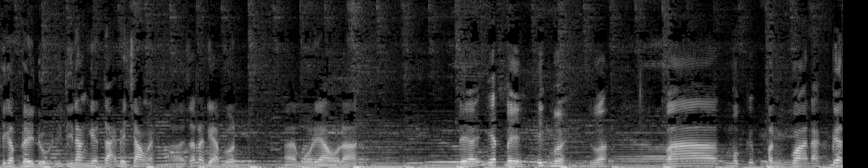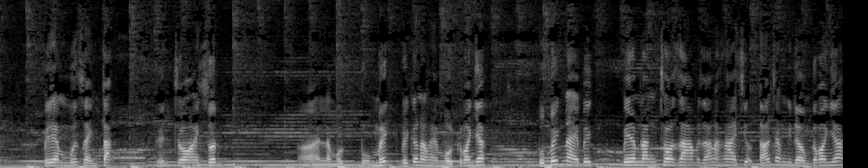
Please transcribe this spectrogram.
thích hợp đầy đủ những tính năng hiện tại bên trong này. Uh, rất là đẹp luôn. Uh, model là DSB X10 đúng không ạ? Và một cái phần quà đặc biệt bên em muốn dành tặng đến cho anh Xuân. Đấy, là một bộ mic với các năm 21 các bác nhé bộ mic này bên, bên em đang cho ra với giá là 2 triệu 800 nghìn đồng các bác nhé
